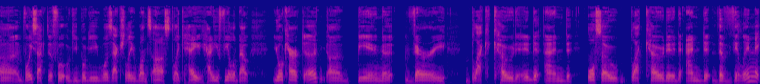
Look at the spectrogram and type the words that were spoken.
uh, voice actor for Oogie Boogie was actually once asked, like, hey, how do you feel about your character uh, being very black coded and also black coded and the villain?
